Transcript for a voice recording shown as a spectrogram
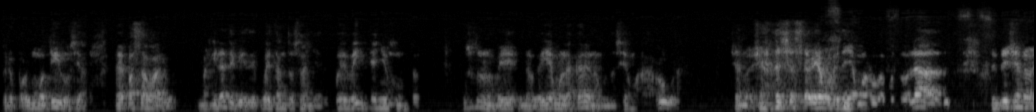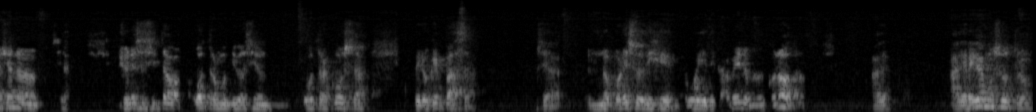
pero por un motivo, o sea, a mí me pasaba algo. Imagínate que después de tantos años, después de 20 años juntos, nosotros nos, veíamos la cara y nos conocíamos las arrugas. Ya, no, ya, ya sabíamos que teníamos arrugas por todos lados. Entonces ya no, ya no, o sea, yo necesitaba otra motivación, otra cosa, pero ¿qué pasa? O sea, no por eso dije, me voy de Carmelo, me voy con otro. Agregamos otro,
